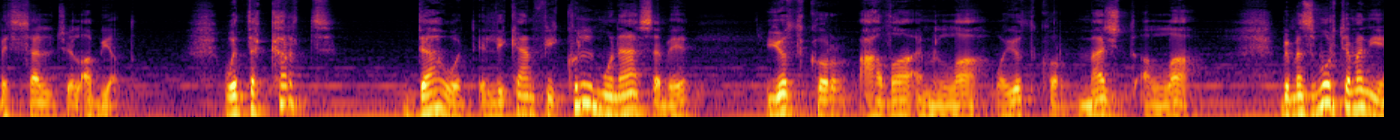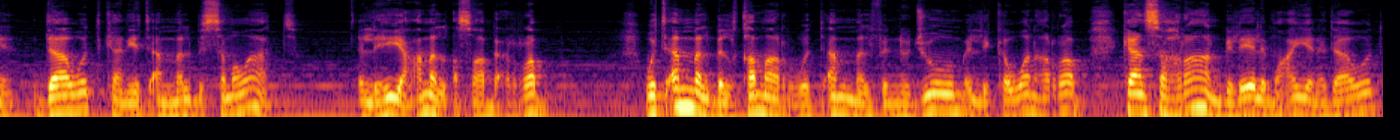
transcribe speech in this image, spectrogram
بالثلج الأبيض. وتذكرت داود اللي كان في كل مناسبة يذكر عظائم الله ويذكر مجد الله. بمزمور 8 داود كان يتأمل بالسماوات. اللي هي عمل أصابع الرب وتأمل بالقمر وتأمل في النجوم اللي كونها الرب. كان سهران بليلة معينة داود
